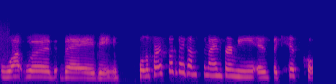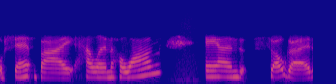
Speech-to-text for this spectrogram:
what would they be? Well, the first book that comes to mind for me is The Kiss Quotient by Helen Hoang. And so good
